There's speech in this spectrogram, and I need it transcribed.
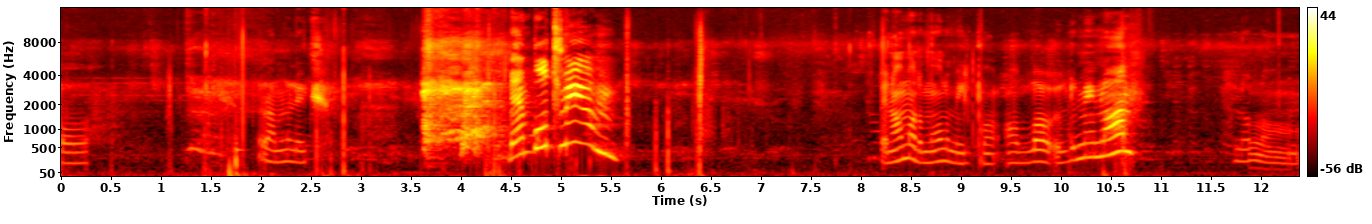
Oh. Selamünaleyküm. Ben bot muyum? Ben almadım oğlum ilk puan. Allah öldürmeyin lan. Helal lan.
